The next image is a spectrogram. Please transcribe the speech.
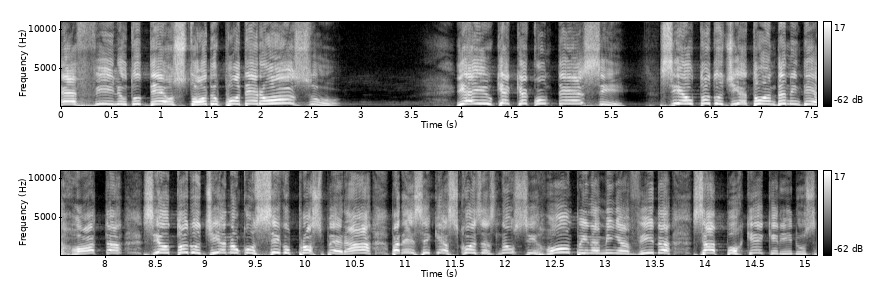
é filho do Deus Todo-Poderoso. E aí o que, que acontece? Se eu todo dia estou andando em derrota, se eu todo dia não consigo prosperar, parece que as coisas não se rompem na minha vida, sabe por quê, queridos?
